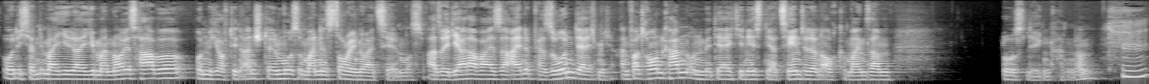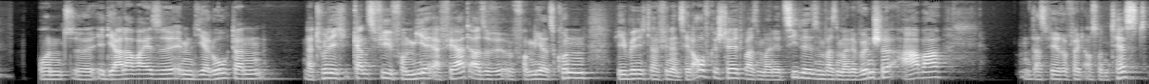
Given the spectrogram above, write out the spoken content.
und ich dann immer jeder jemand Neues habe und mich auf den anstellen muss und meine Story neu erzählen muss. Also idealerweise eine Person, der ich mich anvertrauen kann und mit der ich die nächsten Jahrzehnte dann auch gemeinsam loslegen kann. Ne? Mhm. Und äh, idealerweise im Dialog dann natürlich ganz viel von mir erfährt, also von mir als Kunden, wie bin ich da finanziell aufgestellt, was sind meine Ziele, sind, was sind meine Wünsche, aber das wäre vielleicht auch so ein Test,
